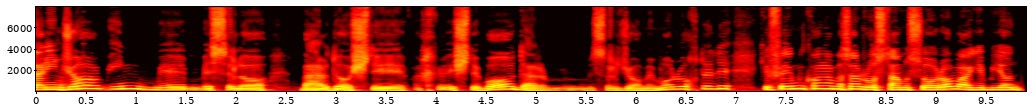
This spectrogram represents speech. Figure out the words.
در اینجا این به اصطلاح برداشت اشتباه در مثل جامعه ما رخ داده که فکر می‌کنم مثلا رستم و سهراب اگه بیان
